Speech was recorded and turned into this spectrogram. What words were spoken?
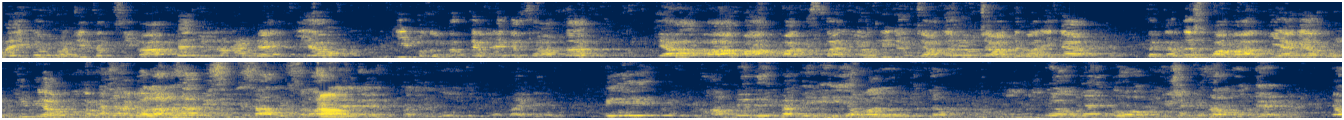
मई को फौजी तनसीबात पे जिन्होंने अटैक किया उनकी मजम्मत करने के साथ साथ क्या आप आम पाकिस्तानियों की जो चादर और चार दिवाली का तकदस पामाल किया गया उनकी भी आप अच्छा हाँ। हमने देखा कि यही अमल जब में हैं तो अपोजिशन के साथ होते हैं तो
